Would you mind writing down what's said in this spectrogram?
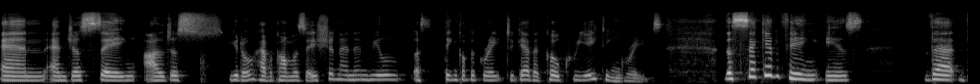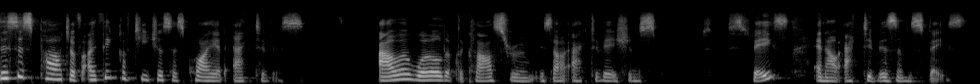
and and just saying i'll just you know have a conversation and then we'll uh, think of a grade together co-creating grades. The second thing is that this is part of i think of teachers as quiet activists. Our world of the classroom is our activation space and our activism space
